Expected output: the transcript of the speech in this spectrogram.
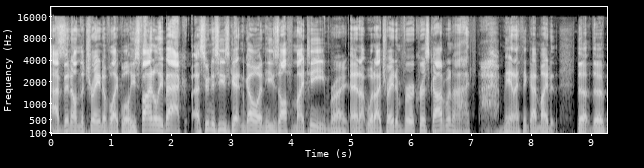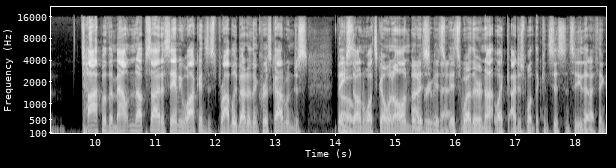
I've been on the train of like, well, he's finally back. As soon as he's getting going, he's off of my team. Right. And I- would I trade him for a Chris Godwin? I, ah, man, I think I might. The the top of the mountain upside of Sammy Watkins is probably better than Chris Godwin, just based Oh. on what's going on. But I it's agree with it's that. it's whether or not like I just want the consistency that I think,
